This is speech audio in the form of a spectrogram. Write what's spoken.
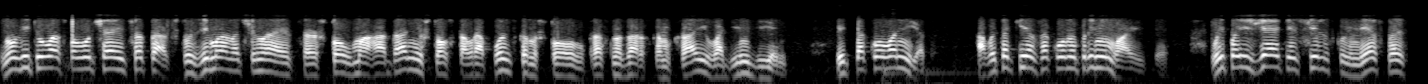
Но ведь у вас получается так, что зима начинается что в Магадане, что в Ставропольском, что в Краснодарском крае в один день. Ведь такого нет. А вы такие законы принимаете. Вы поезжаете в сельскую местность,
